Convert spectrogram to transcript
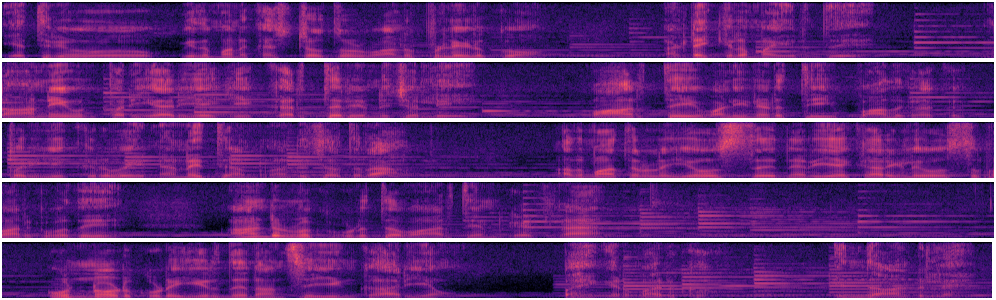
எத்தனையோ விதமான கஷ்டத்தோடு வாழும் பிள்ளைகளுக்கும் அடைக்கலமாக இருந்து நானே உன் பரிகாரியாக்கி கர்த்தர் என்று சொல்லி வார்த்தையை வழிநடத்தி பாதுகாக்க பெரிய கிருவை நினைத்து ஆண்டு நன்றி சொல்கிறான் அது மாத்திரம் யோசித்து நிறைய காரியங்களை யோசித்து பார்க்கும்போது ஆண்டு நமக்கு கொடுத்த வார்த்தைன்னு கேட்டேன்னா உன்னோடு கூட இருந்து நான் செய்யும் காரியம் பயங்கரமாக இருக்கும். இந்த ஆண்டில்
